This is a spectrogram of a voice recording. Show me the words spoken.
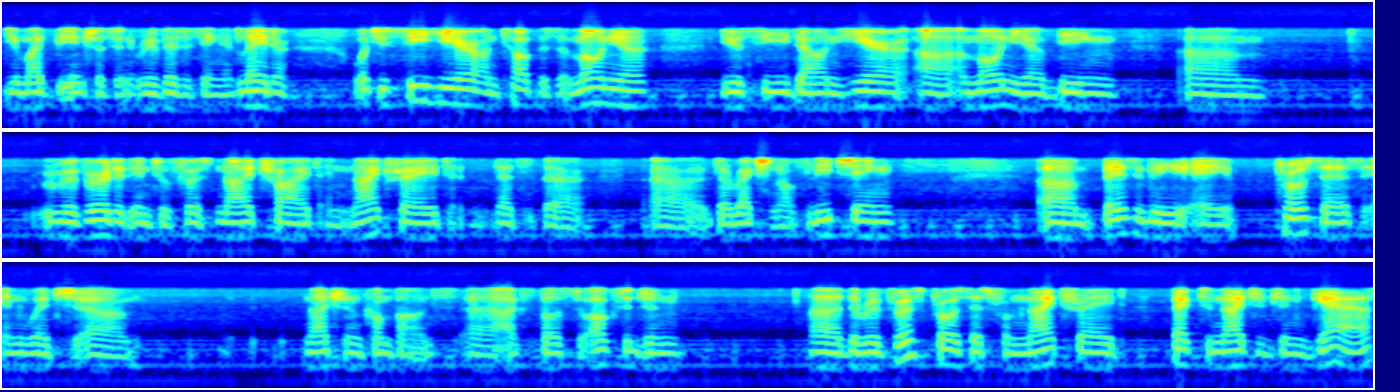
you might be interested in revisiting it later. What you see here on top is ammonia you see down here uh, ammonia being um, reverted into first nitrite and nitrate. That's the uh, direction of leaching. um, basically a process in which um, nitrogen compounds uh, are exposed to oxygen. Uh, the reverse process from nitrate back to nitrogen gas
